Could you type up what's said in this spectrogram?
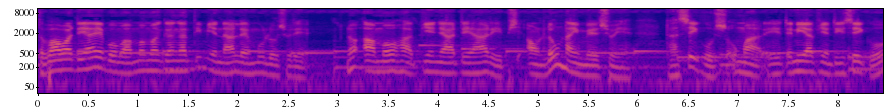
တဘာဝတရားရဲ့ပုံမှာမမှန်ကန်ကန်သိမြင်နားလည်မှုလို့ဆိုတဲ့ နော်အမောဟပညာတရားတွေဖြစ်အောင်လုပ်နိုင်မယ်ဆိုရင်ဒါစိတ်ကိုစုံမတယ်တနည်းအားဖြင့်ဒီစိတ်ကို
